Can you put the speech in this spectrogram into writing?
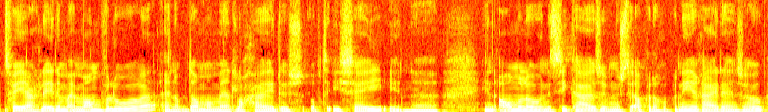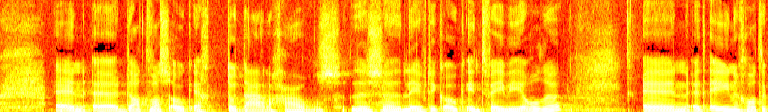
twee jaar geleden mijn man verloren. En op dat moment lag hij dus op de IC in, uh, in Almelo, in het ziekenhuis. En we moesten elke dag op en neer rijden en zo. En uh, dat was ook echt totale chaos. Dus leefde ik ook in twee werelden. En het enige wat ik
